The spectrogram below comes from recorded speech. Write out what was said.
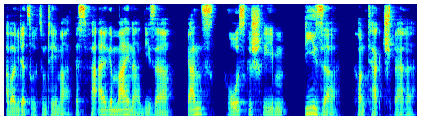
Aber wieder zurück zum Thema. Das Verallgemeinern dieser ganz groß geschrieben dieser Kontaktsperre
